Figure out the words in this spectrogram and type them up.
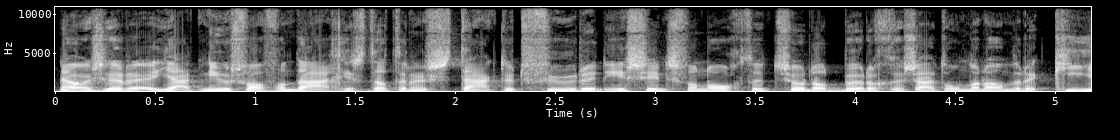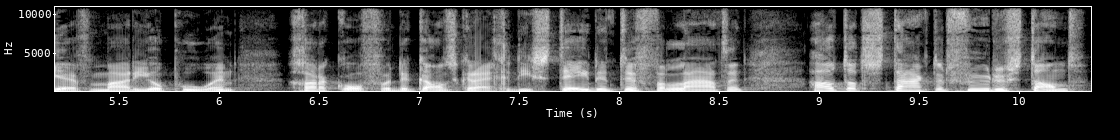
nou is er, ja, het nieuws van vandaag is dat er een staakt het vuren is sinds vanochtend. Zodat burgers uit onder andere Kiev, Mariupol en Kharkov de kans krijgen die steden te verlaten. Houdt dat staakt het vuren stand?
